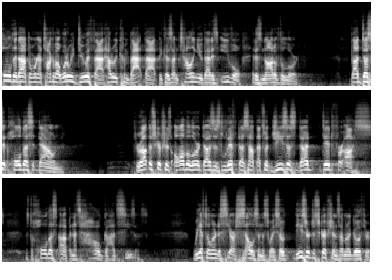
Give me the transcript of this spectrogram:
hold it up. And we're going to talk about what do we do with that? How do we combat that? Because I'm telling you, that is evil. It is not of the Lord. God doesn't hold us down. Throughout the scriptures, all the Lord does is lift us up. That's what Jesus did, did for us, is to hold us up. And that's how God sees us. We have to learn to see ourselves in this way. So these are descriptions I'm going to go through.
